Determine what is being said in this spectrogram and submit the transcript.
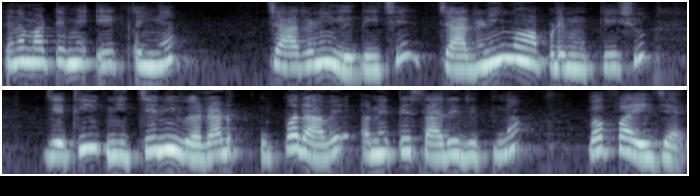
તેના માટે મેં એક અહીંયા ચારણી લીધી છે. ચારણીમાં આપણે મૂકીશું, જેથી નીચેની વરાળ ઉપર આવે અને તે સારી રીતના બફાઈ જાય.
